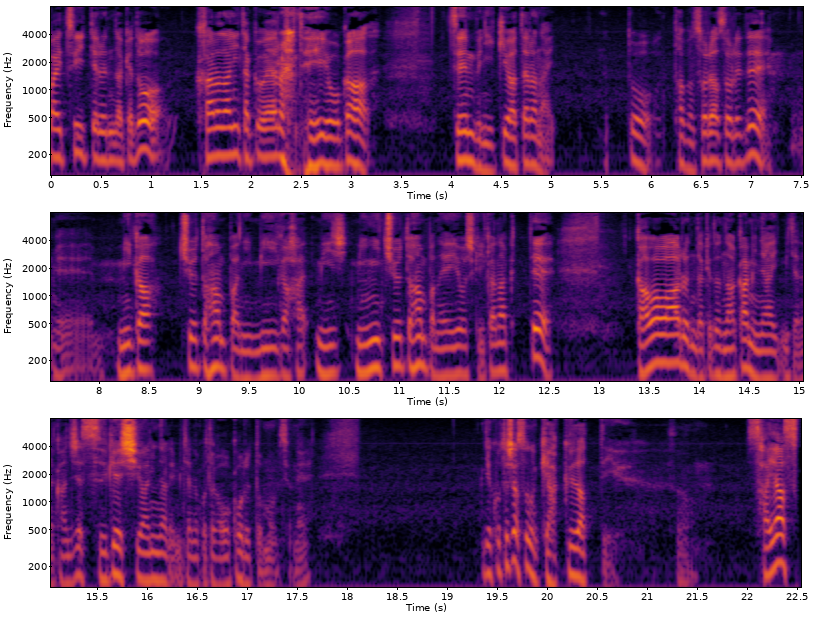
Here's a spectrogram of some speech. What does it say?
ぱいついてるんだけど体に蓄えられた栄養が全部に行き渡らない。と多分それはそれで、えー、身が中途半端に身が身身に中途半端な栄養しかいかなくて側はあるんだけど中身ないみたいな感じですげえシワになるみたいなことが起こると思うんですよね。で今年はその逆だっていう。その鞘少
